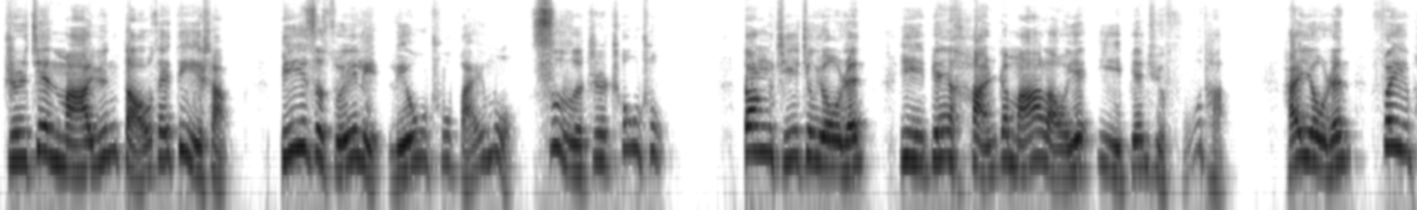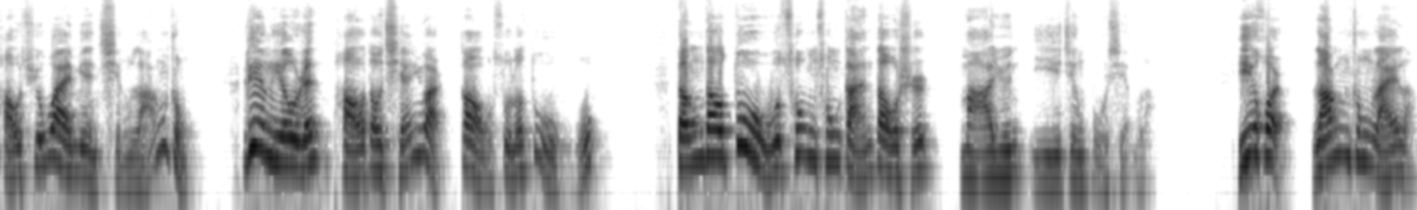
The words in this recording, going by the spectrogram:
只见马云倒在地上。鼻子嘴里流出白沫，四肢抽搐，当即就有人一边喊着马老爷，一边去扶他，还有人飞跑去外面请郎中，另有人跑到前院告诉了杜武。等到杜武匆匆赶到时，马云已经不行了。一会儿，郎中来了，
